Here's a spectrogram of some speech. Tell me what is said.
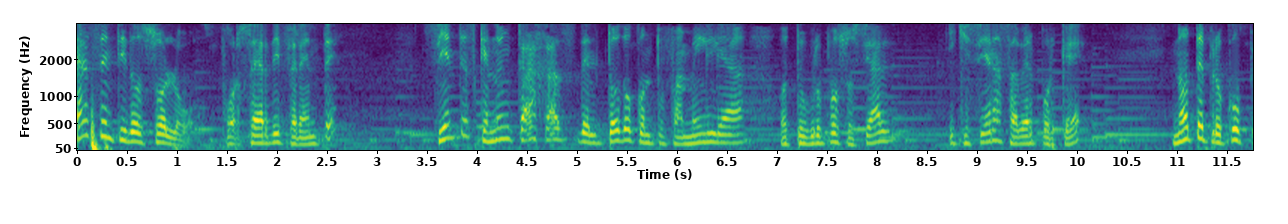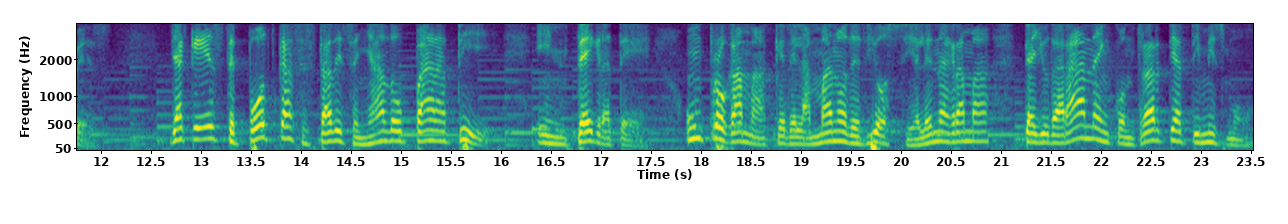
has sentido solo por ser diferente? ¿Sientes que no encajas del todo con tu familia o tu grupo social y quisieras saber por qué? No te preocupes, ya que este podcast está diseñado para ti. Intégrate, un programa que de la mano de Dios y el enagrama te ayudarán a encontrarte a ti mismo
